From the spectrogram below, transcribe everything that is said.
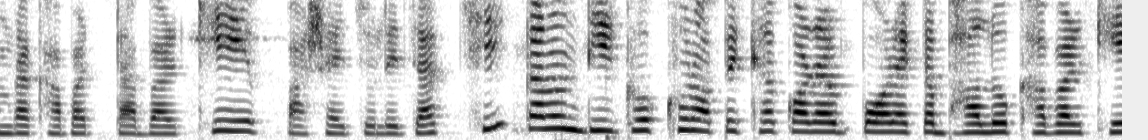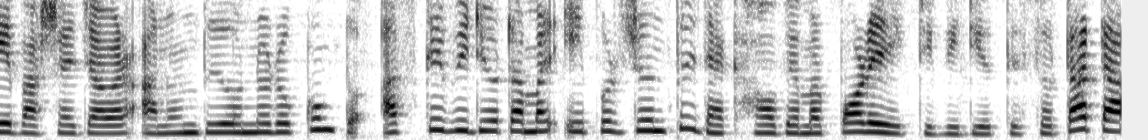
আমরা খাবার টাবার খেয়ে বাসায় চলে যাচ্ছি। কারণ দীর্ঘক্ষণ অপেক্ষা করার পর একটা ভালো খাবার খেয়ে বাসায় যাওয়ার আনন্দই অন্যরকম। তো আজকের ভিডিওটা আমার এই পর্যন্তই। দেখা হবে আমার পরের একটি ভিডিওতে। So tata!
